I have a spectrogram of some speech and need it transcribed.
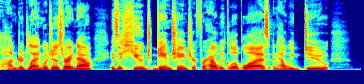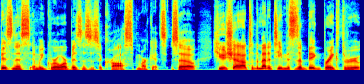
100 languages right now is a huge game changer for how we globalize and how we do business and we grow our businesses across markets. So, huge shout out to the Meta team. This is a big breakthrough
